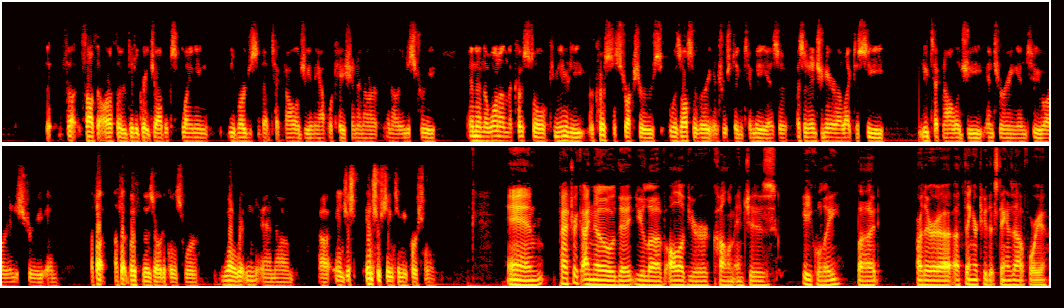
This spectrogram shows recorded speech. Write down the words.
Th- thought that Arthur did a great job explaining the emergence of that technology and the application in our in our industry. And then the one on the coastal community or coastal structures was also very interesting to me as a as an engineer. I like to see new technology entering into our industry, and I thought I thought both of those articles were well written and um, uh, and just interesting to me personally. And Patrick, I know that you love all of your column inches equally, but are there a, a thing or two that stands out for you?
